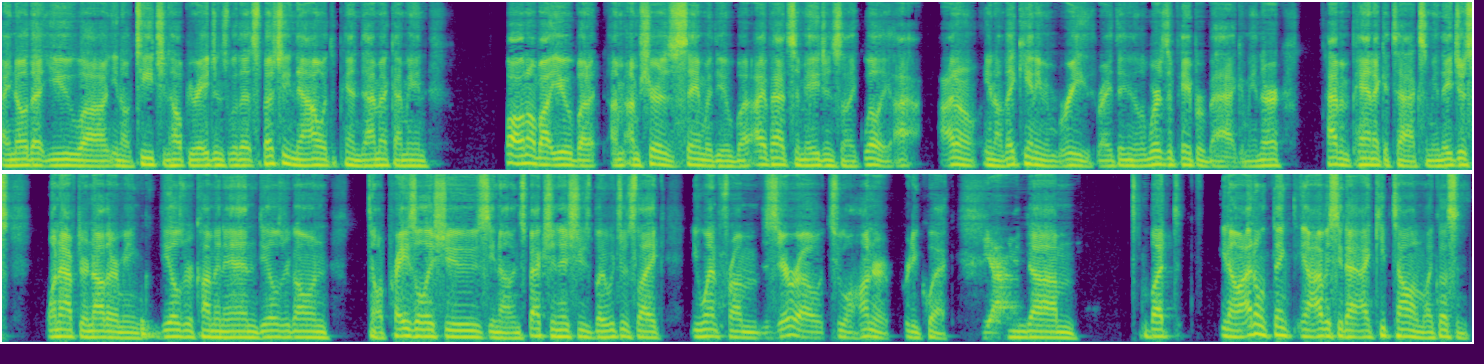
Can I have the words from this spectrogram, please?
I know that you, uh, you know, teach and help your agents with it, especially now with the pandemic. I mean, well, I don't know about you, but I'm, I'm sure it's the same with you. But I've had some agents like Willie. I, I don't, you know, they can't even breathe, right? They, where's the paper bag? I mean, they're having panic attacks. I mean, they just one after another. I mean, deals were coming in, deals were going you know, appraisal issues, you know, inspection issues, but it was just like you went from zero to a hundred pretty quick. Yeah. And, um, but, you know, I don't think, you know, obviously that I keep telling them like, listen,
